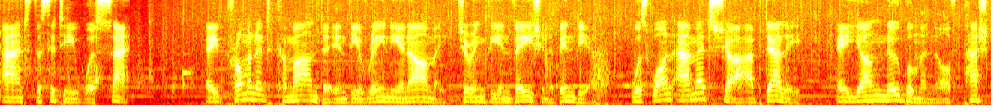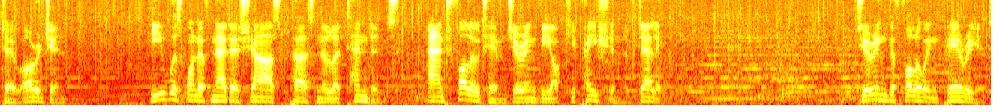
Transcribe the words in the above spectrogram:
and the city was sacked. A prominent commander in the Iranian army during the invasion of India was one Ahmed Shah Abdali, a young nobleman of Pashto origin. He was one of Nader Shah's personal attendants and followed him during the occupation of Delhi. During the following period,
